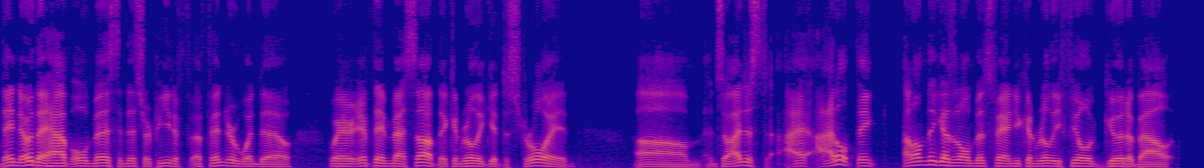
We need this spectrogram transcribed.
They know they have Ole Miss in this repeat of- offender window, where if they mess up, they can really get destroyed. Um, and so I just, I, I don't think, I don't think as an Ole Miss fan you can really feel good about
